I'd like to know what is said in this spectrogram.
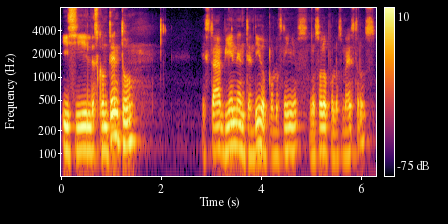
y si el descontento está bien entendido por los niños, no solo por los maestros,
